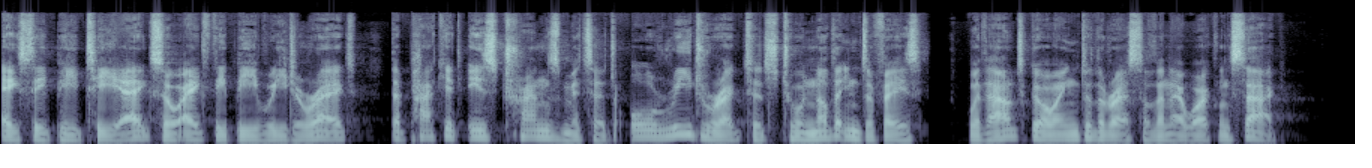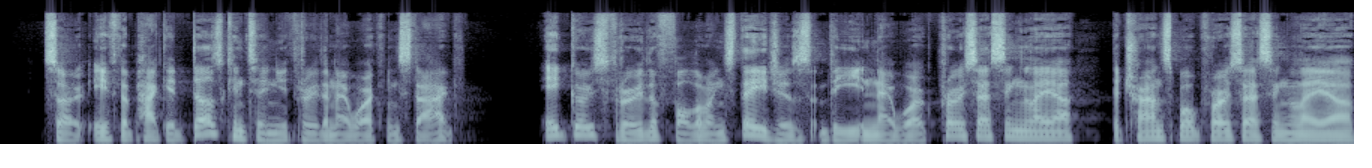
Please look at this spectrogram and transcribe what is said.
XDP TX or XDP redirect, the packet is transmitted or redirected to another interface without going to the rest of the networking stack. So if the packet does continue through the networking stack, it goes through the following stages, the network processing layer, the transport processing layer,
